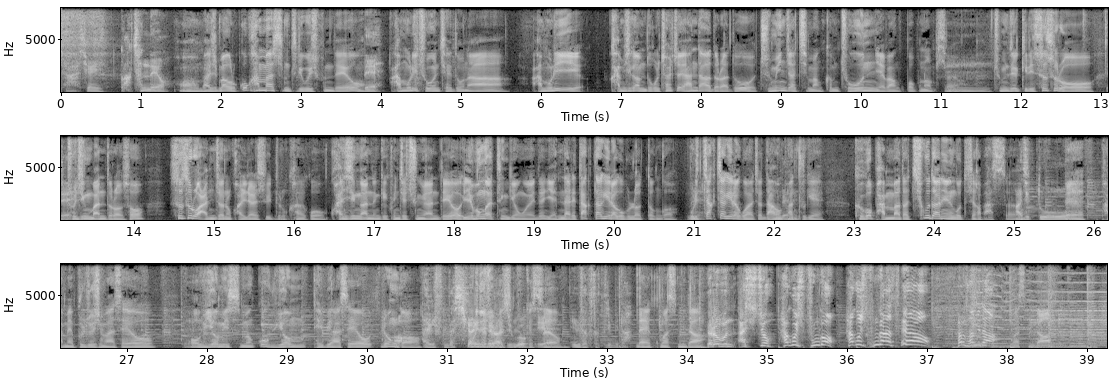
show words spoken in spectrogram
자, 시간이 꽉 찼네요. 어, 마지막으로 꼭 한 말씀 드리고 싶은데요. 네. 아무리 좋은 제도나 아무리 감시 감독을 철저히 한다 하더라도 주민 자치만큼 좋은 예방법은 없어요. 주민들끼리 스스로 음. 네. 조직 만들어서 스스로 안전을 관리할 수 있도록 하고 관심 갖는 게 굉장히 중요한데요. 일본 같은 경우에는 옛날에 딱딱이라고 불렀던 거, 우리 짝짝이라고 하죠. 나무판 네. 두 개. 그거 밤마다 치고 다니는 것도 제가 봤어요. 아직도. 네, 밤에 불 조심하세요. 어, 위험이 있으면 꼭 위험 대비하세요. 이런 거. 아, 알겠습니다. 시간이 했으면 좋겠어요. 예, 인사 부탁드립니다. 네, 고맙습니다. 여러분 아시죠? 하고 싶은 거 하고 싶은 거 하세요. 감사합니다. 고맙습니다.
